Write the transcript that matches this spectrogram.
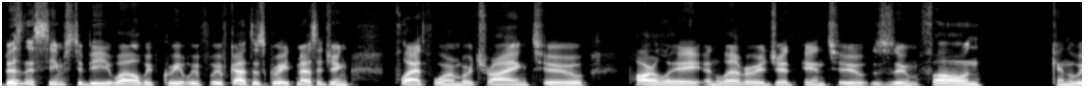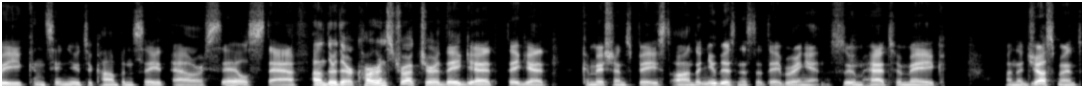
business seems to be well, we've cre- we've we've got this great messaging platform. We're trying to parlay and leverage it into Zoom Phone. Can we continue to compensate our sales staff under their current structure? They get they get commissions based on the new business that they bring in. Zoom had to make an adjustment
